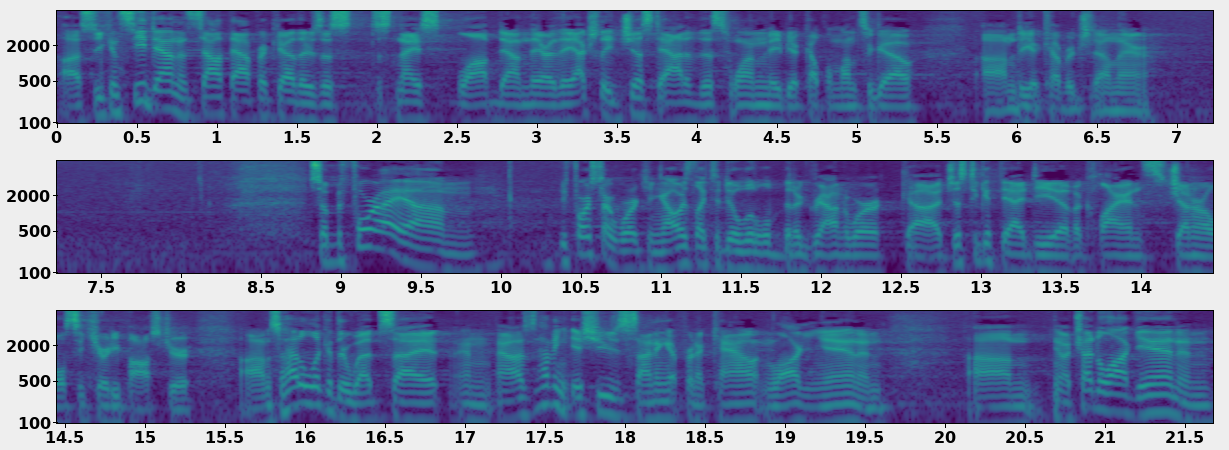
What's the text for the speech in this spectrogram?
Uh, so you can see down in South Africa, there's this, this nice blob down there. They actually just added this one maybe a couple months ago um, to get coverage down there. So before I, um, before I start working, I always like to do a little bit of groundwork uh, just to get the idea of a client's general security posture. Um, so I had a look at their website and I was having issues signing up for an account and logging in and um, you know, I tried to log in and,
